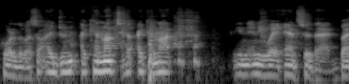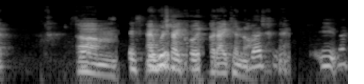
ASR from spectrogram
Cordoba. So I do. I cannot. tell- I cannot in any way answer that. But So um, I wish I could, but I cannot. that, that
